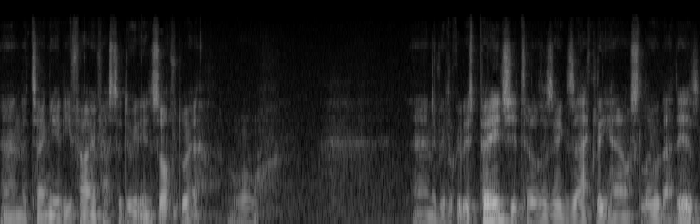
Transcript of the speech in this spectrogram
and the Tiny 85 has to do it in software. Oh. And if we look at this page, it tells us exactly how slow that is.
